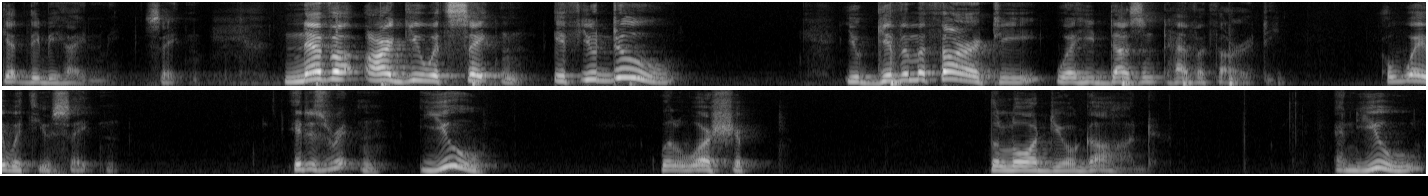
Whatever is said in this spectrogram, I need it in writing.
Get thee behind me, Satan. Never argue with Satan. If you do, you give him authority where he doesn't have authority. Away with you, Satan. It is written, You will worship the Lord your God. And you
